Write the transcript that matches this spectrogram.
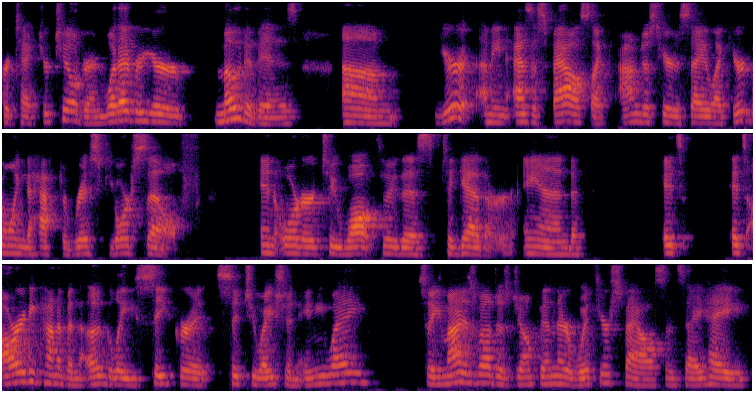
protect your children, whatever your motive is. Um, you're, I mean, as a spouse, like I'm just here to say, like, you're going to have to risk yourself in order to walk through this together. And it's it's already kind of an ugly secret situation anyway. So you might as well just jump in there with your spouse and say, "Hey,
